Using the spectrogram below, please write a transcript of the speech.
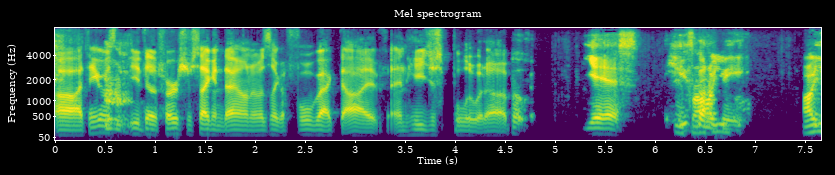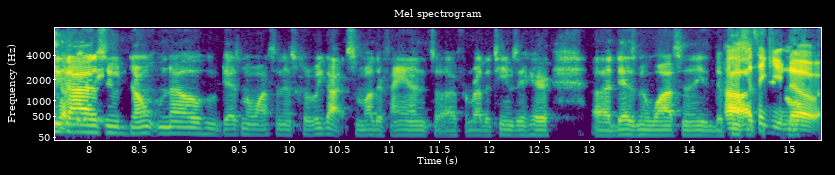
Uh, I think it was either first or second down. It was like a fullback dive, and he just blew it up. yes, he's gonna you- be. All you guys who don't know who Desmond Watson is, because we got some other fans uh, from other teams in here. Uh, Desmond Watson. He's Uh, I think you know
